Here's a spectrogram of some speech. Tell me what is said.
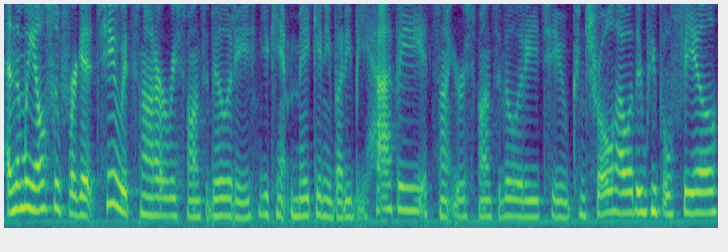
And then we also forget, too, it's not our responsibility. You can't make anybody be happy. It's not your responsibility to control how other people feel.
